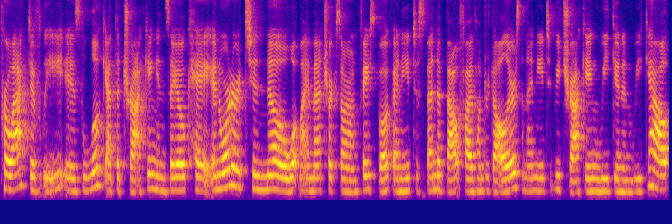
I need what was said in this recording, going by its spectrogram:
proactively is look at the tracking and say, okay, in order to know what my metrics are on Facebook, I need to spend about $500 and I need to be tracking week in and week out,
